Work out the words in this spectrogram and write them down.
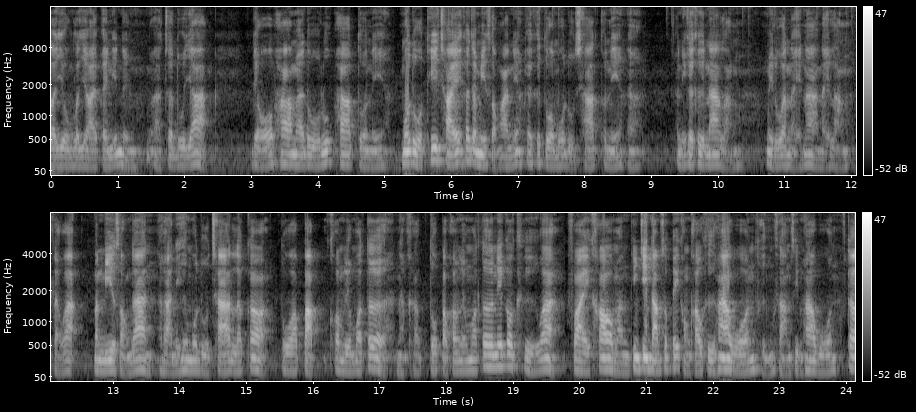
ระยงระยายไปนิดหนึ่งอาจจะดูยาก เดี๋ยวพามาดูรูปภาพตัวนี้ โมดูลที่ใช้ก็จะมี 2 อันนี้ก็คือตัวโมดูลชาร์จตัวนี้นะอันนี้ก็คือหน้าหลัง ไม่รู้ว่าไหนหน้าไหนหลัง แต่ว่า มันมีอยู่สองด้านนะครับอันนี้คือโมดูลชาร์จ แล้วก็ตัวปรับความเร็วมอเตอร์นะครับตัวปรับความเร็วมอเตอร์นี่ก็คือว่าไฟเข้ามันจริง ๆ ตามสเปคของเขาคือ 5 โวลต์ถึง 35 โวลต์ก็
